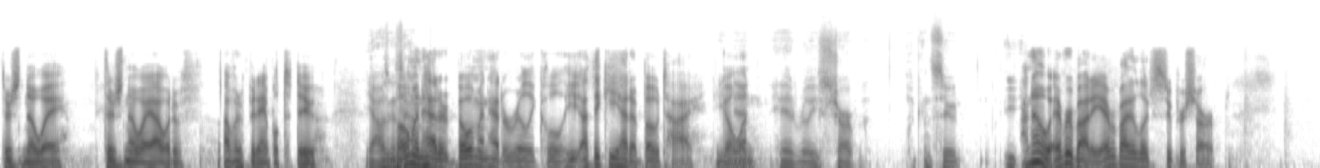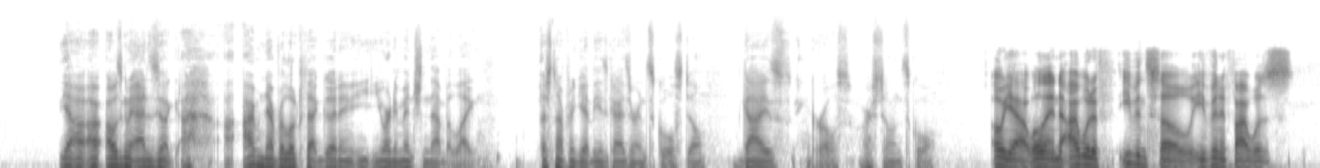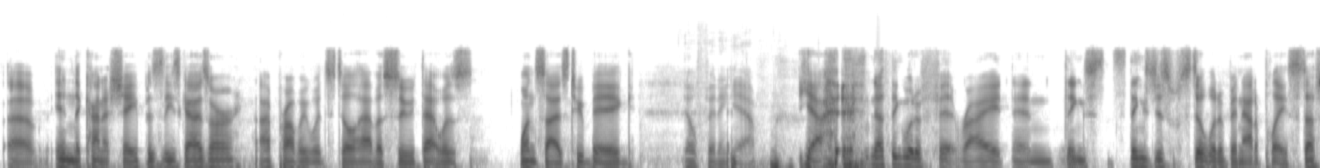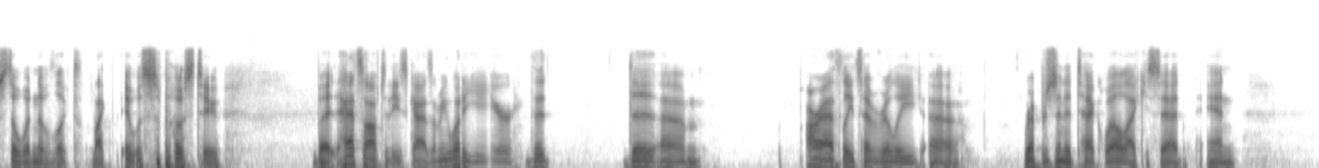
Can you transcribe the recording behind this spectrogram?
there's no way, there's no way I would have, I would have been able to do. Yeah, I was gonna Bowman say had a Bowman had a really cool. He I think he had a bow tie he going. Did, he had a really sharp looking suit. I know everybody. Everybody looked super sharp. Yeah, I, I was gonna add is like I, I've never looked that good, and you already mentioned that, but like, let's not forget these guys are in school still. Guys and girls are still in school. Oh yeah. Well, and I would have even so, even if I was uh, in the kind of shape as these guys are, I probably would still have a suit that was one size too big. Ill fitting, yeah. Yeah, nothing would have fit right, and things things just still would have been out of place. Stuff still wouldn't have looked like it was supposed to. But hats off to these guys. I mean, what a year! The the um, our athletes have really uh, represented Tech well, like you said, and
